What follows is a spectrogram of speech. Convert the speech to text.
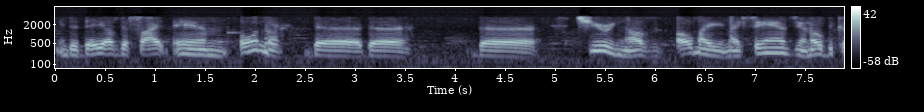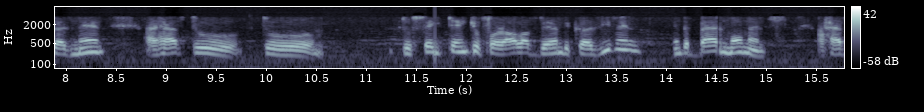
in the day of the fight and honor the the the cheering of all my my fans, you know, because man, I have to to to say thank you for all of them because even in the bad moments I have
